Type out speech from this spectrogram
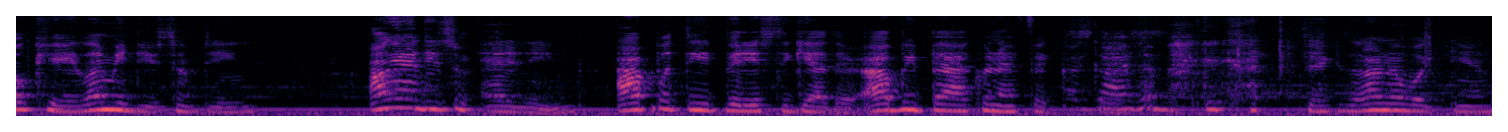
Okay, let me do something. I'm gonna do some editing. I'll put these videos together. I'll be back when I fix guys, this. I'm back. I got fix. I don't know what can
